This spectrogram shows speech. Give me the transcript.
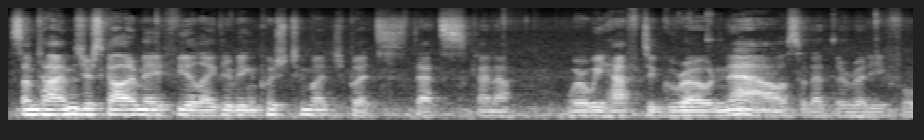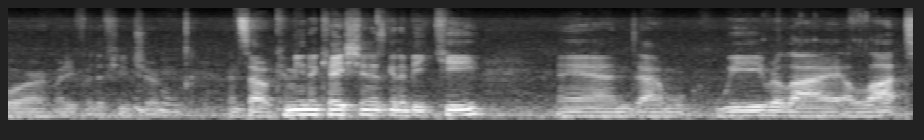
sometimes your scholar may feel like they're being pushed too much, but that's kind of where we have to grow now so that they're ready for ready for the future. And so communication is going to be key, and um, we rely a lot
